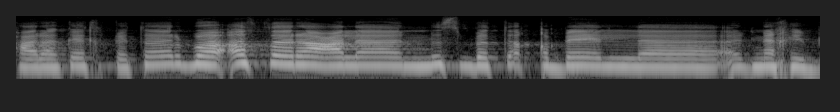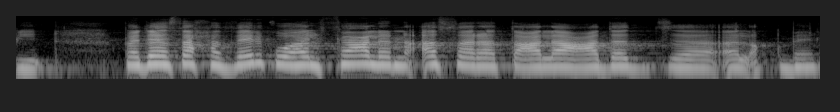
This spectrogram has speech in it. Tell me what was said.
حركات القطار ما أثر على نسبة إقبال الناخبين. مدى صحة ذلك؟ وهل فعلا أثرت على عدد الإقبال؟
